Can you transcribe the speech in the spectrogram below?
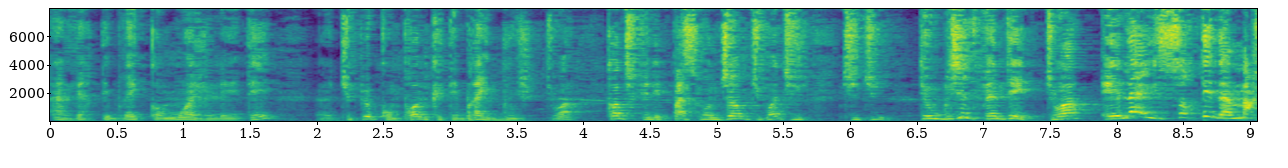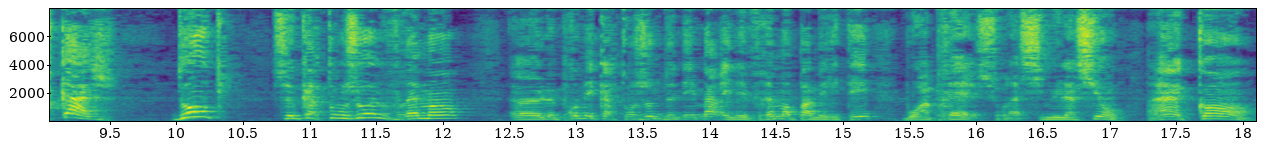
invertébré comme moi je l'ai été, tu peux comprendre que tes bras ils bougent, tu vois. Quand tu fais des passements de jambes, tu vois, tu, tu, tu es obligé de feinter, tu vois. Et là, il sortait d'un marquage. Donc, ce carton jaune, vraiment, euh, le premier carton jaune de Neymar, il n'est vraiment pas mérité. Bon, après, sur la simulation, hein, quand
